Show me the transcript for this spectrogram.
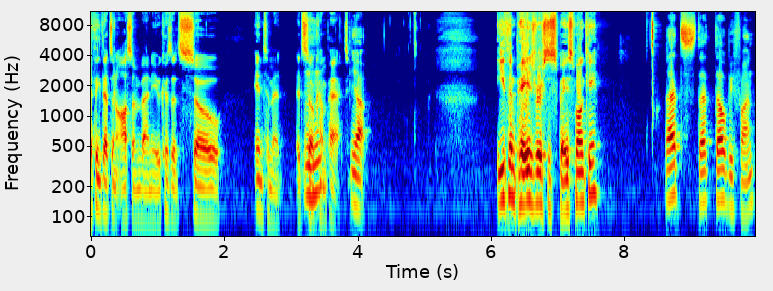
think that's an awesome venue because it's so intimate, it's so compact. Yeah, Ethan Page versus Space Monkey that's that. That'll be fun.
